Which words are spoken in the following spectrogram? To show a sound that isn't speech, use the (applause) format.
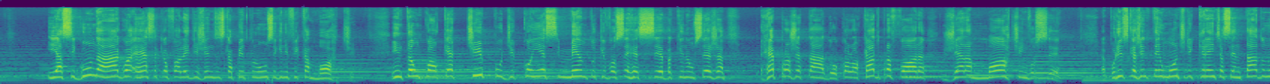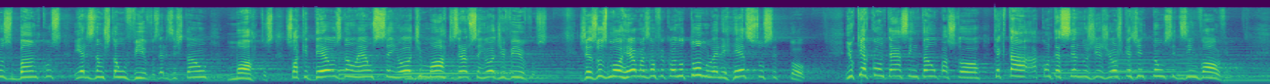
e a segunda água é essa que eu falei de Gênesis capítulo 1, significa morte. Então, qualquer tipo de conhecimento que você receba que não seja reprojetado ou colocado para fora, gera morte em você. É por isso que a gente tem um monte de crente assentado nos bancos e eles não estão vivos, eles estão mortos. Só que Deus não é um Senhor de mortos, Ele é o Senhor de vivos. Jesus morreu, mas não ficou no túmulo, ele ressuscitou. E o que acontece então, pastor? O que é está acontecendo nos dias de hoje? Que a gente não se desenvolve.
